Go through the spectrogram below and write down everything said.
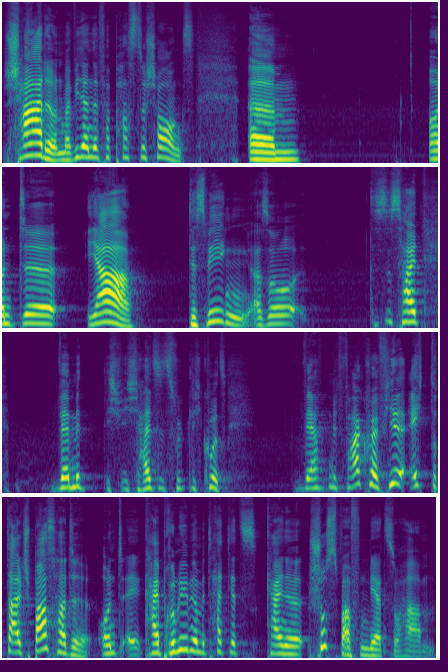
schade und mal wieder eine verpasste Chance. Ähm, und äh, ja, deswegen, also, das ist halt, wer mit, ich, ich halte es jetzt wirklich kurz, wer mit Far Cry 4 echt total Spaß hatte und äh, kein Problem damit hat, jetzt keine Schusswaffen mehr zu haben,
